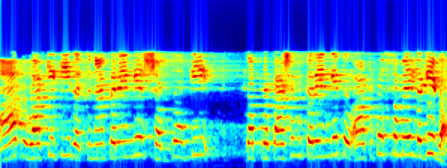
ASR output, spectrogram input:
आप वाक्य की रचना करेंगे, शब्दों की का प्रकाशन करेंगे तो आपको समय लगेगा।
